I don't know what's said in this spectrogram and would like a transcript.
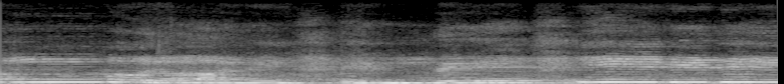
തമ്പുരാനെ എന്തേ ഈ വിധി?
